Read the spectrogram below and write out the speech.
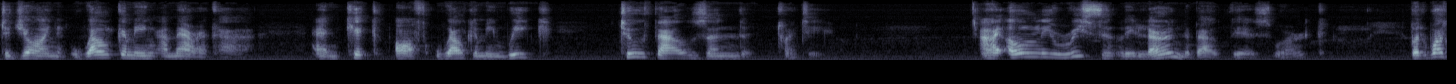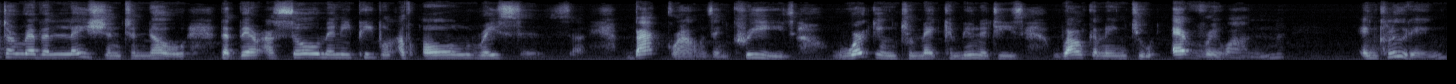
to join Welcoming America and kick off Welcoming Week 2020. I only recently learned about this work, but what a revelation to know that there are so many people of all races, backgrounds, and creeds working to make communities welcoming to everyone, including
